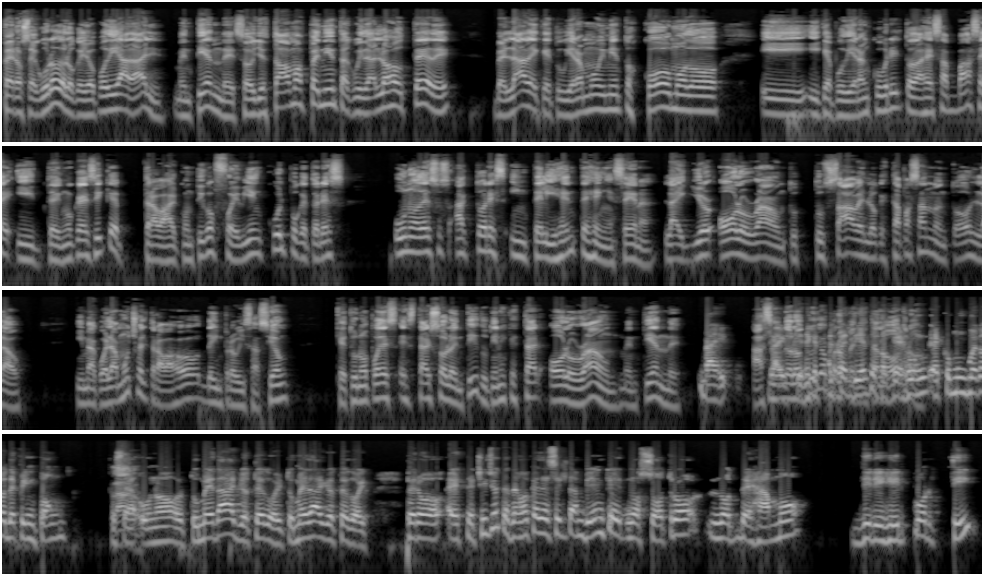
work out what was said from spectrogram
pero seguro de lo que yo podía dar, ¿me entiendes? So, yo estaba más pendiente a cuidarlos a ustedes, ¿verdad? De que tuvieran movimientos cómodos y, y que pudieran cubrir todas esas bases. Y tengo que decir que trabajar contigo fue bien cool porque tú eres uno de esos actores inteligentes en escena. Like, you're all around. Tú, tú sabes lo que está pasando en todos lados. Y me acuerda mucho el trabajo de improvisación, que tú no puedes estar solo en ti, tú tienes que estar all around, ¿me entiendes? Right. Haciendo right. lo tuyo, pero pendiente a lo porque es, otro. un- es como un juego de ping-pong. O sea, Claro. uno, tú me das, yo te doy, tú me das, yo te doy. Pero, este Chicho, te tengo que decir también que nosotros nos dejamos dirigir por ti,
